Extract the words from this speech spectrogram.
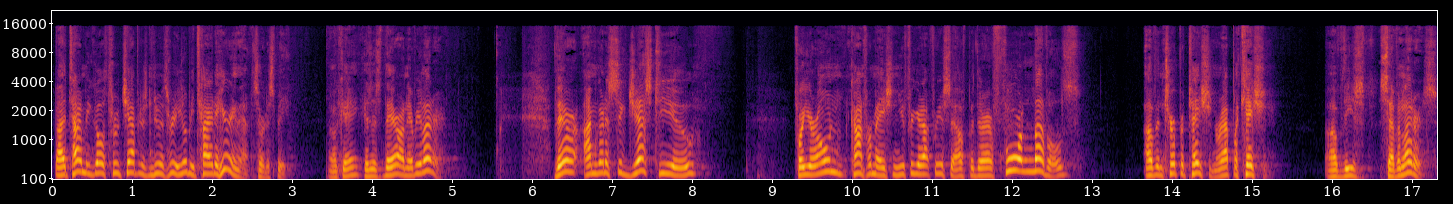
By the time we go through chapters 2 and 3, you'll be tired of hearing that, so to speak. Okay? Because it's there on every letter. There, I'm going to suggest to you, for your own confirmation, you figure it out for yourself, but there are four levels of interpretation or application of these seven letters.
